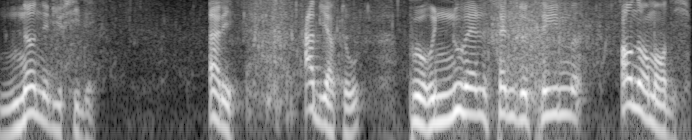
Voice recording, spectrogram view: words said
non élucidé. Allez, à bientôt pour une nouvelle scène de crime en Normandie.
